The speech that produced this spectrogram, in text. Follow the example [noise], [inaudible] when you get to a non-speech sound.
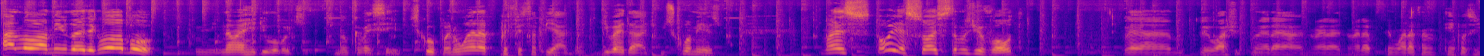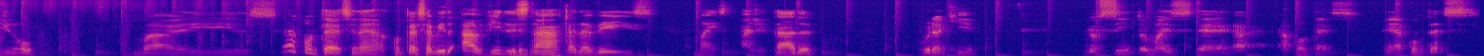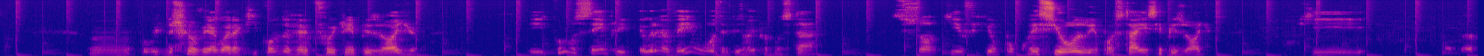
Alô, amigo da Rede Globo! Não é Rede Globo aqui, nunca vai ser. Desculpa, não era pra essa piada, de verdade, desculpa mesmo. Mas olha só, estamos de volta. É, eu acho que não era, não era, não era demorar tanto tempo assim de novo, mas acontece, né? Acontece a vida, a vida está cada vez mais agitada por aqui. Eu sinto, mas é, acontece, é, acontece. Hum, deixa eu ver agora aqui quando foi o último episódio. E como sempre, eu gravei um outro episódio para postar. Só que eu fiquei um pouco receoso em postar esse episódio. Que.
